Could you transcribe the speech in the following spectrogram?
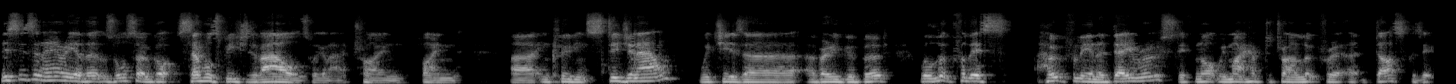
This is an area that has also got several species of owls we're going to try and find, uh, including Stygian owl, which is a, a very good bird. We'll look for this hopefully in a day roost. If not, we might have to try and look for it at dusk because it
